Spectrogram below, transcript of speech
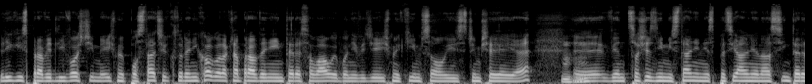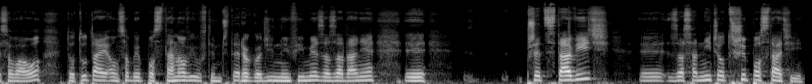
Ligi Sprawiedliwości mieliśmy postacie, które nikogo tak naprawdę nie interesowały, bo nie wiedzieliśmy kim są i z czym się je mhm. e, więc co się z nimi stanie niespecjalnie nas interesowało, to tutaj on sobie postanowił w tym czterogodzinnym filmie za zadanie e, przedstawić Y, zasadniczo trzy postaci.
